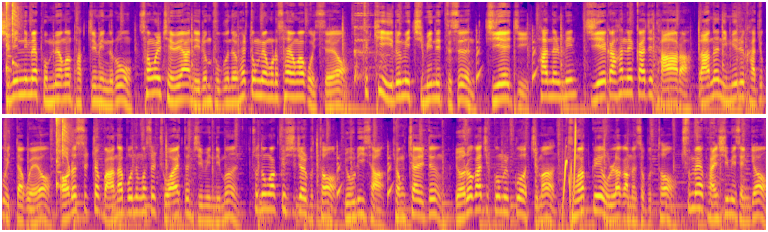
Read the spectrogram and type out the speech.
지민님의 본명은 박지민으로 성을 제외한 이름 부분을 활동명으로 사용하고 있어요. 특히 이름이 지민의 뜻은 지혜지, 하늘민, 지혜가 하늘까지 닿아라 라는 의미를 가지고 있다고 해요. 어렸을 적 만화 보는 것을 좋아했던 지민님은 초등학교 시절부터 요리사, 경찰 등 여러 가지 꿈을 꾸었지만 중학교에 올라가면서부터 춤에 관심이 생겨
